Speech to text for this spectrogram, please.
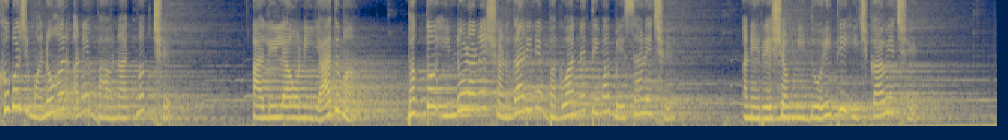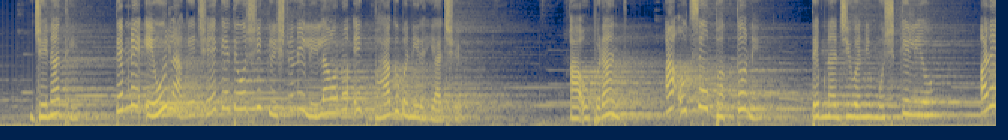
ખૂબ જ મનોહર અને ભાવનાત્મક છે. આ લીલાઓની યાદમાં ભક્તો હિંડોળાને શણગારીને ભગવાનને તેમાં બેસાડે છે અને રેશમની દોરીથી હિંચકાવે છે. જેનાથી તેમને એવું લાગે છે કે તેઓ શ્રી કૃષ્ણની લીલાઓનો એક ભાગ બની રહ્યા છે. આ ઉપરાંત, આ ઉત્સવ ભક્તોને તેમના જીવનની મુશ્કેલીઓ અને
